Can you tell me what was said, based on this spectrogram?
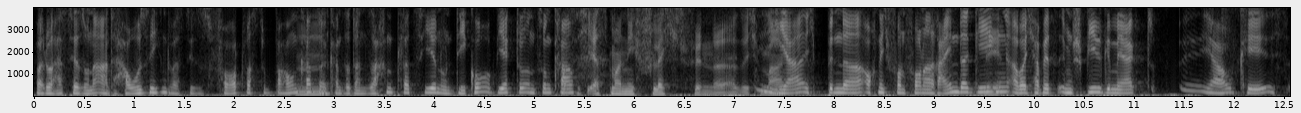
weil du hast ja so eine Art Housing, du hast dieses Fort, was du bauen kannst, mhm. da kannst du dann Sachen platzieren und Deko-Objekte und so ein Kram. Was ich erstmal nicht schlecht finde. Also ich mag ja, ich bin da auch nicht von vornherein dagegen, nee. aber ich habe jetzt im Spiel gemerkt, ja, okay, ich,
